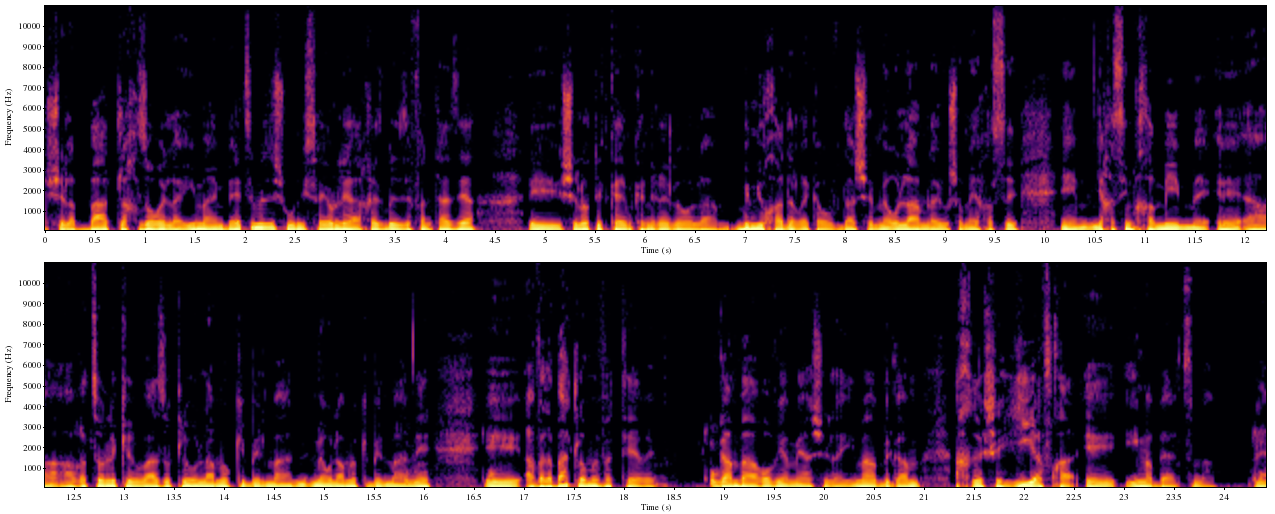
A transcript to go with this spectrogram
של הבת לחזור אל האימא, הם בעצם איזשהו ניסיון להיאחז באיזה פנטזיה. אה, שלא תתקיים כנראה לעולם, במיוחד על רקע העובדה שמעולם לא היו שם יחסי, אה, יחסים חמים. אה, הרצון לקרבה הזאת לעולם לא קיבל מענה, מעולם לא קיבל מענה, אבל הבת לא מוותרת. כן. גם בערוב ימיה של האימא, וגם אחרי שהיא הפכה אימא בעצמה. כן.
